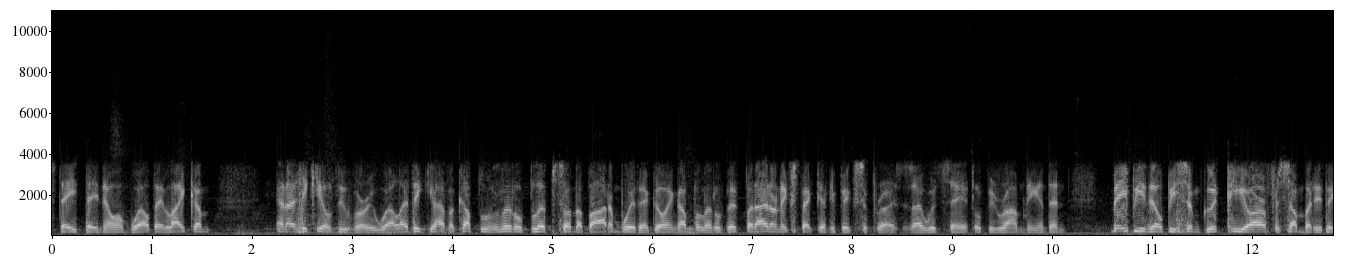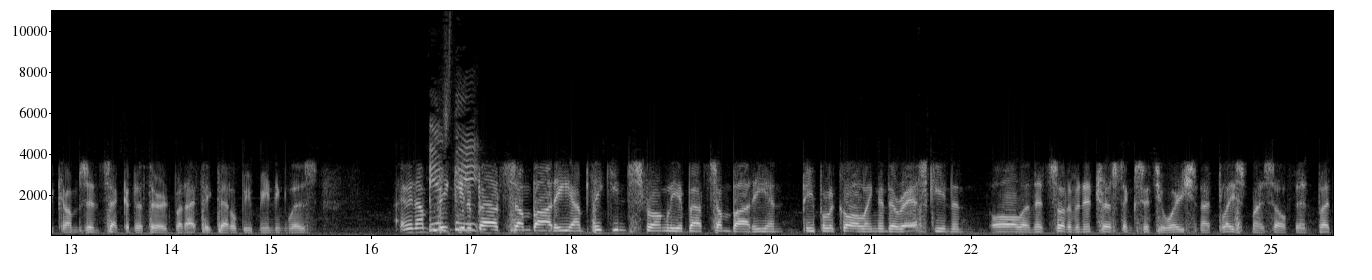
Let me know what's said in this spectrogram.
state. They know him well. They like him and I think he'll do very well. I think you have a couple of little blips on the bottom where they're going up a little bit, but I don't expect any big surprises. I would say it'll be Romney, and then maybe there'll be some good PR for somebody that comes in second or third, but I think that'll be meaningless. I mean, I'm Is thinking about somebody. I'm thinking strongly about somebody, and people are calling and they're asking and all, and it's sort of an interesting situation I placed myself in. But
